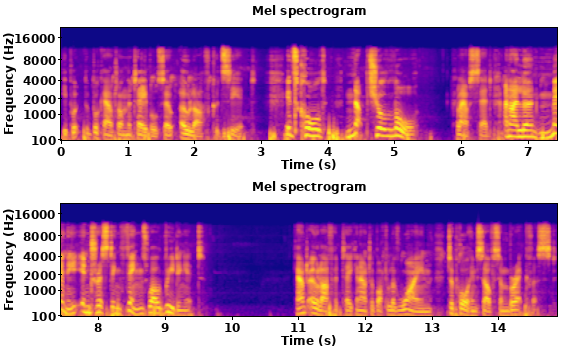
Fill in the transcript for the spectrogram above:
He put the book out on the table so Olaf could see it. It's called Nuptial Law, Klaus said, and I learned many interesting things while reading it. Count Olaf had taken out a bottle of wine to pour himself some breakfast,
